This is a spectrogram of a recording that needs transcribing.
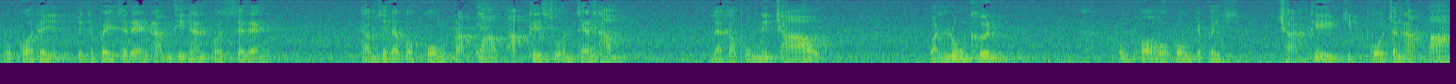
หลวงพ่อได้จะไปแสดงธรรมที่นั่นพอแสดงทำเสร็จแล้วก็คงกลับมาพักที่สวนแสงธรรม แล้วก็พรุ่งนี้เช้าวันรุ่งขึ้น หลวงพ่อก็คงจะไปฉันที่กิจโภชนาปาก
